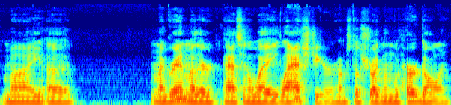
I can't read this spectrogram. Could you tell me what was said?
my uh, my grandmother passing away last year. I'm still struggling with her gone.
